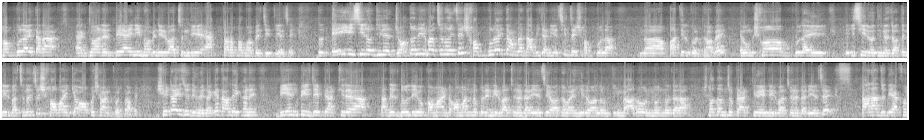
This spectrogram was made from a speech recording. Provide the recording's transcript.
সবগুলাই তারা এক ধরনের বেআইনিভাবে নির্বাচন দিয়ে একতরফাভাবে জিতিয়েছে। তো এই ইসির অধীনে যত নির্বাচন হয়েছে, সবগুলাই তো আমরা দাবি জানিয়েছি যে সবগুলা বাতিল করতে হবে এবং সবগুলাই ইসির অধীনে যত নির্বাচন হয়েছে সবাইকে অপসারণ করতে হবে। সেটাই যদি হয়ে থাকে, তাহলে এখানে বিএনপির যে প্রার্থীরা, তাদের দলীয় কমান্ড অমান্য করে নির্বাচনে দাঁড়িয়েছে, অথবা হিরো আলম কিংবা আরও অন্য অন্য যারা স্বতন্ত্র প্রার্থী হয়ে নির্বাচনে দাঁড়িয়েছে, তারা যদি এখন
